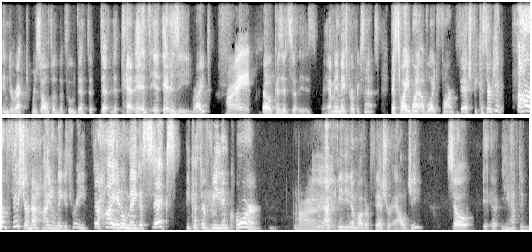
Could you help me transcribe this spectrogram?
indirect result of the food that that, that, that it, it, it is eating right? Right. So because it's, it's i mean it makes perfect sense. That's why you want to avoid farm fish because they're giving farm fish are not high in omega-3 they're high in omega-6 because they're mm. feeding them corn. Right. they're not feeding them other fish or algae. So you have to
